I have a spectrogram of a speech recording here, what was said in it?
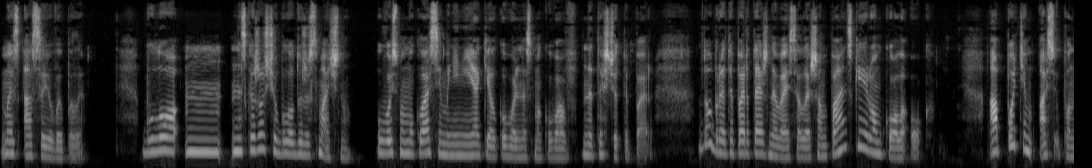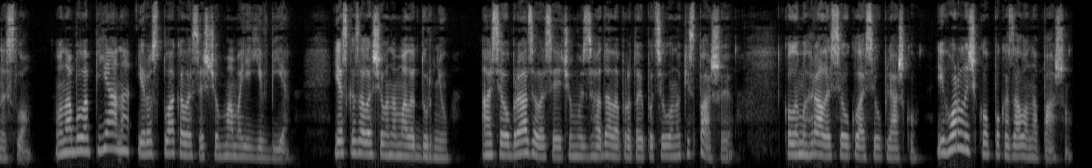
Ми з Асею випили. Було, м не скажу, що було дуже смачно. У восьмому класі мені ніякий алкоголь не смакував, не те, що тепер. Добре, тепер теж не весь, але шампанське і ромкола ок. А потім Асю понесло. Вона була п'яна і розплакалася, що мама її вб'є. Я сказала, що вона мала дурню. Ася образилася і чомусь згадала про той поцілунок із Пашею, коли ми гралися у класі у пляшку, і горличко показало на Пашу.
